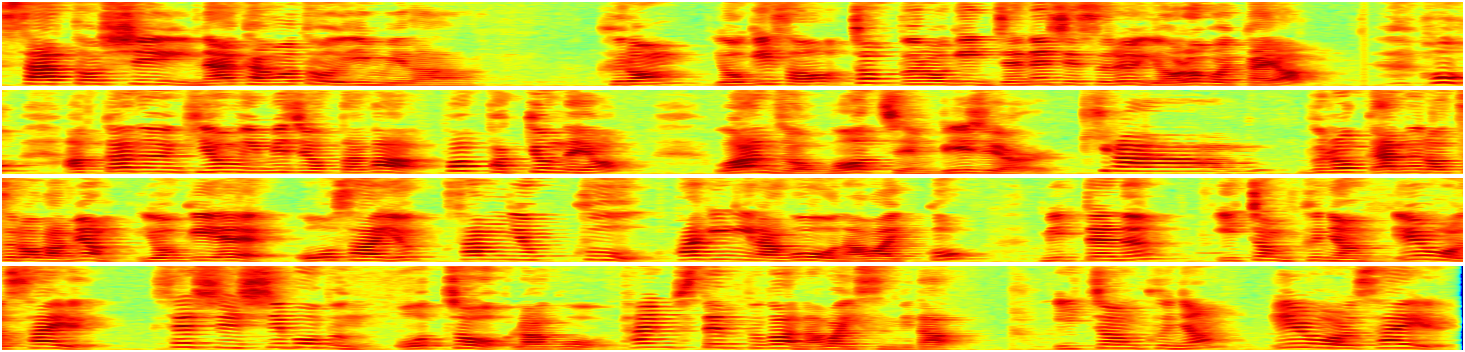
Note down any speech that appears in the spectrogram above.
사토시 나카모토입니다. 그럼 여기서 첫 블록인 제네시스를 열어볼까요? 어, 아까는 귀여운 이미지였다가 확 바뀌었네요. 완전 멋진 비주얼. 키랑. 블록 안으로 들어가면 여기에 546, 369 확인이라고 나와 있고 밑에는 2009년 1월 4일 3시 15분 5초라고 타임스탬프가 나와 있습니다. 2009년 1월 4일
